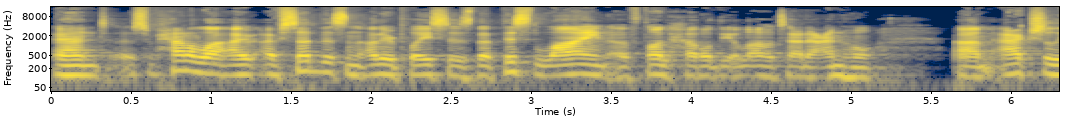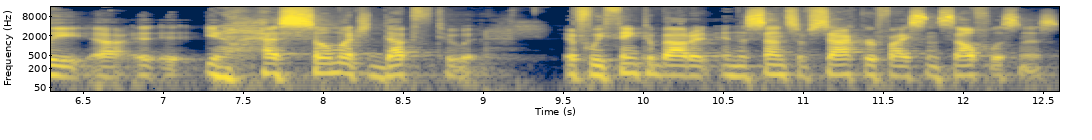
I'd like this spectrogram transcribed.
And subhanAllah, I, have said this in other places that this line of Talha radiallahu ta'ala anhu um, actually uh, it, you know, has so much depth to it if we think about it in the sense of sacrifice and selflessness.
